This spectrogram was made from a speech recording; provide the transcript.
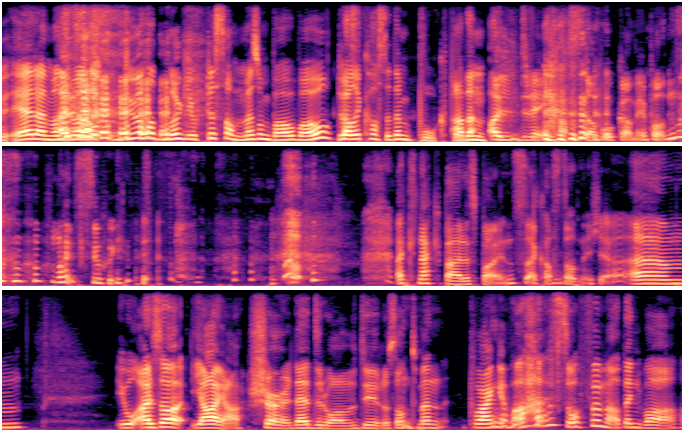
Jeg regner med at du hadde, du hadde nok gjort det samme som Bao Bao. Du hadde kastet en bok på den. Jeg hadde aldri kasta boka mi på den. My sweet. Jeg knekker bare spines. Jeg kasta den ikke. Um, jo, altså Ja ja, sure, det er et rovdyr og sånt, men poenget var jeg så for meg at den var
